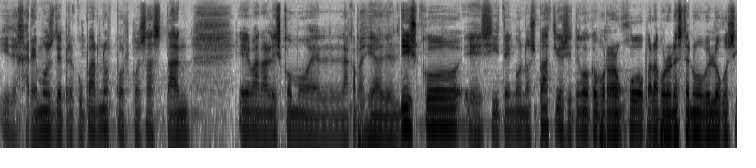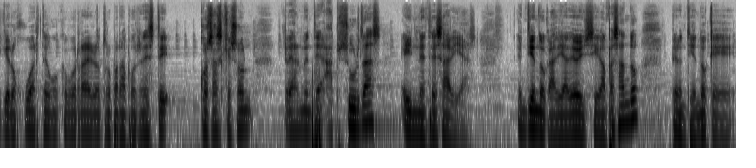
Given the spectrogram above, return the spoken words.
y dejaremos de preocuparnos por cosas tan eh, banales como la capacidad del disco, eh, si tengo un espacio, si tengo que borrar un juego para poner este nuevo y luego si quiero jugar tengo que borrar el otro para poner este, cosas que son realmente absurdas e innecesarias. Entiendo que a día de hoy siga pasando, pero entiendo que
